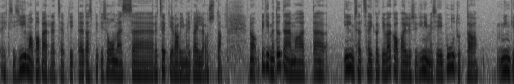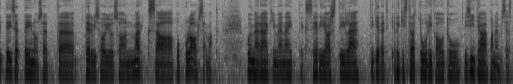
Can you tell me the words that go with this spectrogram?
ehk siis ilma paberretseptita edaspidi Soomes äh, retseptiravimeid välja osta. no pidime tõdema, et äh, ilmselt see ikkagi väga paljusid inimesi ei puuduta mingid teised teenused äh, tervishoius on märksa populaarsemad. kui me räägime näiteks eriarstile digiregistratuuri kaudu visiidi aja panemisest.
